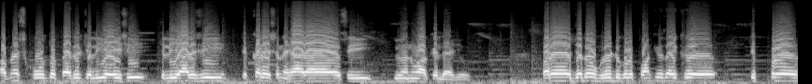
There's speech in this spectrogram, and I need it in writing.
ਆਪਣੇ ਸਕੂਲ ਤੋਂ ਪੈਦਲ ਚਲੀ ਆਈ ਸੀ, ਚਲੀ ਆ ਰਹੀ ਸੀ ਤੇ ਘਰੇ ਸੁਨੇਹਾ ਆਇਆ ਸੀ ਵੀ ਮੈਨੂੰ ਆ ਕੇ ਲੈ ਜਾਓ। ਪਰ ਜਦੋਂ ਗ੍ਰਿਡ ਕੋਲ ਪਹੁੰਚੇ ਤਾਂ ਇੱਕ ਟਿੱਪਰ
